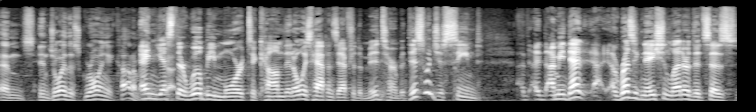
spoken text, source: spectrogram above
and enjoy this growing economy. And yes, got. there will be more to come. That always happens after the midterm. But this one just seemed. I, I mean, that a resignation letter that says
